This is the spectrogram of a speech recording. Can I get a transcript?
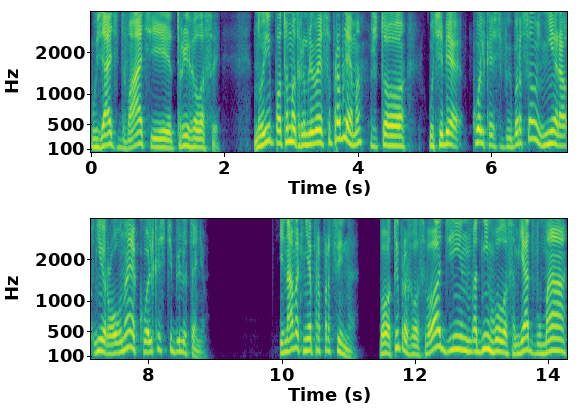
узяць два ці тры галасы Ну і потым атрымліваецца праблема что у цябе колькасць выбарцаў не нероўная колькасці бюлетэняў і нават непрапорцыйная бо ты прагаласаваў адзін адным голасам я двума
